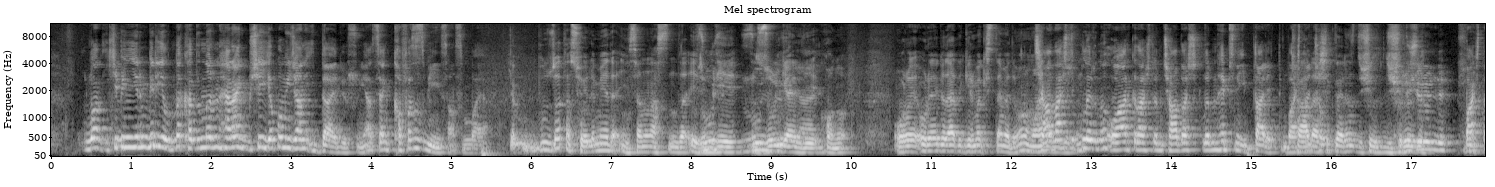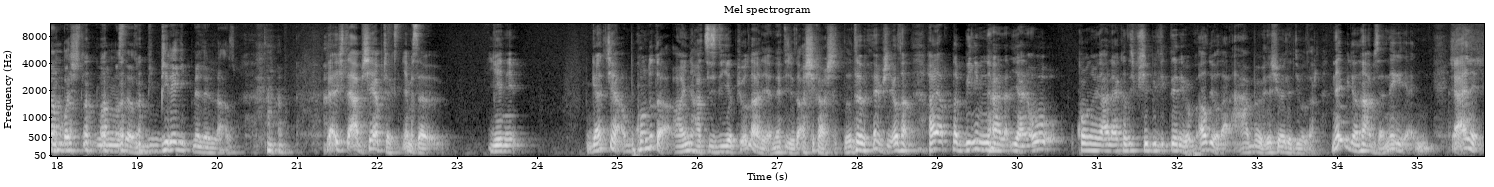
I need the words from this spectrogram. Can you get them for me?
Ulan 2021 yılında kadınların herhangi bir şey yapamayacağını iddia ediyorsun ya. Sen kafasız bir insansın baya. Ya bu zaten söylemeye de insanın aslında erindiği, Zul- zul, zul geldiği yani. konu. Oraya oraya kadar da girmek istemedim ama Çağdaşlıklarını, o arkadaşların çağdaşlıklarının hepsini iptal ettim. Baştan çağdaşlıklarınız düşür, düşürüldü. düşürüldü. Baştan başlanması lazım. Bir bire gitmeleri lazım. Ya işte abi şey yapacaksın. Ya mesela yeni Gerçi bu konuda da aynı hadsizliği yapıyorlar ya. Neticede aşı karşıtlığı da böyle bir şey. O zaman hayatta bilimle yani o konuyla alakalı hiçbir şey bildikleri yok. Alıyorlar. Aa böyle şöyle diyorlar. Ne biliyorsun abi sen? Ne yani, yani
